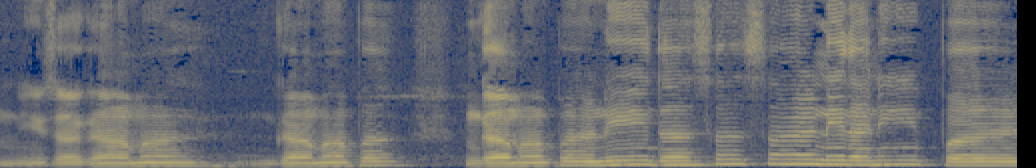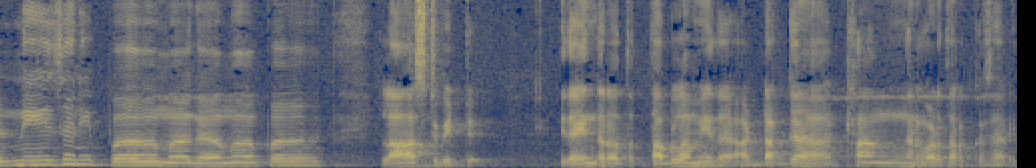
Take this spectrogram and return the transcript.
నిజ గమ గమ ప గమ పని ని ద స ప ని ప ప లాస్ట్ బిట్ ఇది అయిన తర్వాత తబలా మీద ఆ డగ్గ ఠాంగ్ అని కొడతారు ఒక్కసారి.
